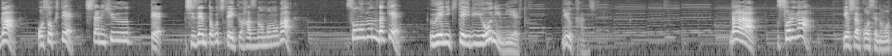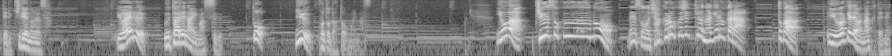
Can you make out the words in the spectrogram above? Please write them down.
が遅くて下にヒューって自然と落ちていくはずのものがその分だけ上に来ているように見えるという感じ。だからそれが吉田康生の持っているキレの良さ。いわゆる打たれないまっすぐ。ということだと思います。要は球速の,、ね、その160キロ投げるからとかいうわけではなくてね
